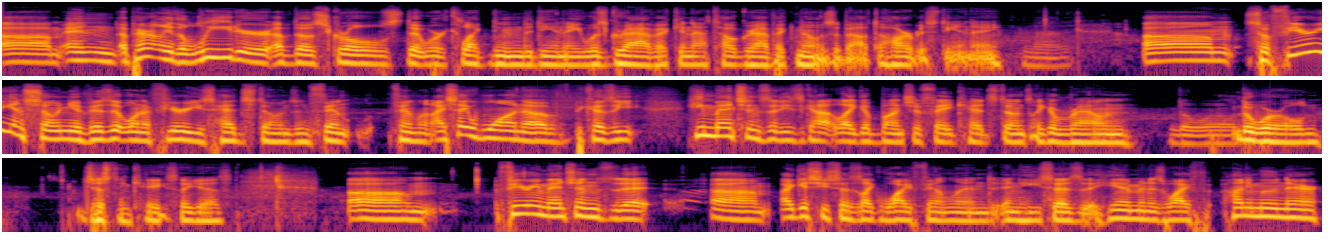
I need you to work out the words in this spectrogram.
Um, and apparently, the leader of those Skrulls that were collecting the DNA was Gravik, and that's how Gravik knows about the harvest DNA. Right. Um, so Fury and Sonya visit one of Fury's headstones in fin- Finland. I say one of because he he mentions that he's got like a bunch of fake headstones like around The world. the world, just in case, I guess. Um, Fury mentions that. Um, I guess he says like why Finland, and he says that him and his wife honeymoon there,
